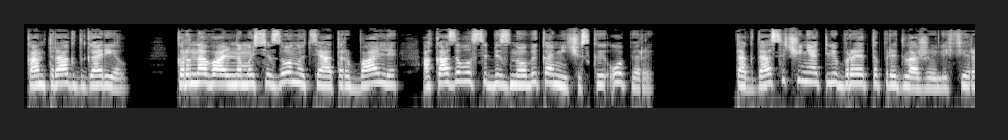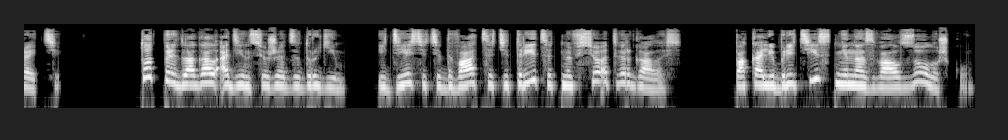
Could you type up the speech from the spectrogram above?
Контракт горел. К карнавальному сезону театр Балли оказывался без новой комической оперы, Тогда сочинять либретто предложили Феретти. Тот предлагал один сюжет за другим, и десять, и двадцать, и тридцать, но все отвергалось, пока либретист не назвал Золушку.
